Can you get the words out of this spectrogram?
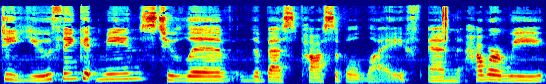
do you think it means to live the best possible life? And how are we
